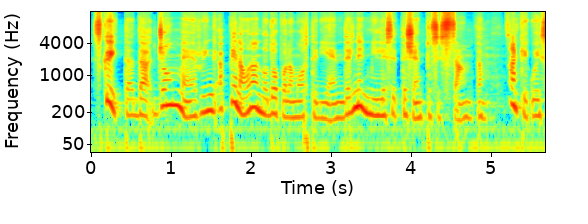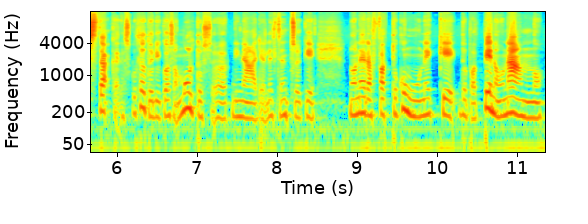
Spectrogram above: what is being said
scritta da John Merring appena un anno dopo la morte di Handel nel 1760. Anche questa, cari ascoltatori, cosa molto straordinaria, nel senso che non era affatto comune che dopo appena un anno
